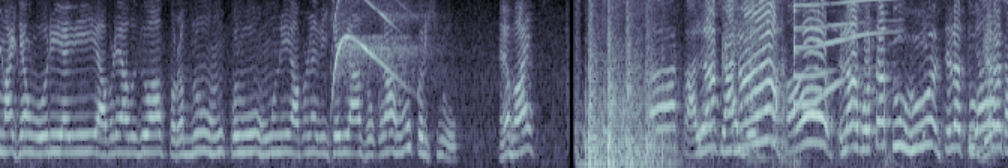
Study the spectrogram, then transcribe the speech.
માથે ઓરી આવી આપણે આ બધું આ પરબનું હું કરવું હું નહીં આપણે વિચારી આ છોકરા હું કરશું? હે ભાઈ? હું છો?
